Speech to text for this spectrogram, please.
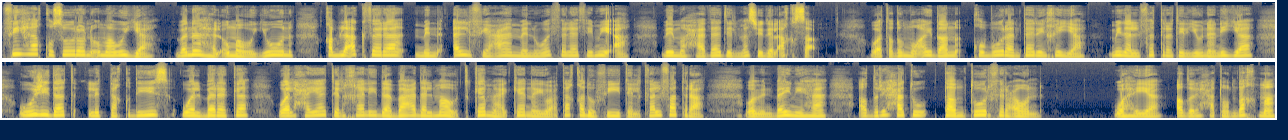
فيها قصور أموية بناها الأمويون قبل أكثر من ألف عام وثلاثمائة بمحاذاة المسجد الأقصى. وتضم أيضا قبورا تاريخية من الفترة اليونانية وجدت للتقديس والبركة والحياة الخالدة بعد الموت كما كان يعتقد في تلك الفترة. ومن بينها أضرحة طنطور فرعون وهي أضرحة ضخمة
